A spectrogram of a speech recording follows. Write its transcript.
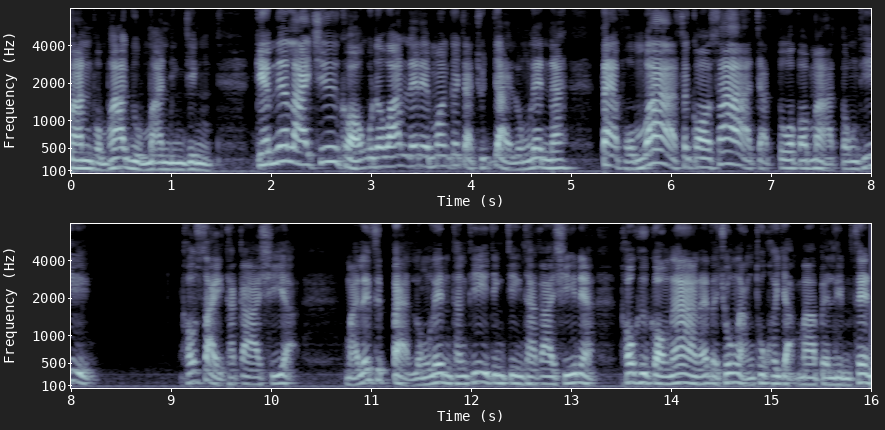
มันผมภาคอยู่มันจริง ๆ เกมเนี้ยรายชื่อของอุดวัตเลเดมอนก็จัดชุดใหญ่ลงเล่นนะ แต่ผมว่าสกอร์ซ่าจัดตัวประมาทตรงที่เขาใส่ทากาชิอะ หมายเลข 18 ลงเล่นทั้งที่จริง ๆ ทากาชิเนี่ยเขาคือกองหน้านะแต่ช่วงหลังถูกขยับมาเป็นริมเส้น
